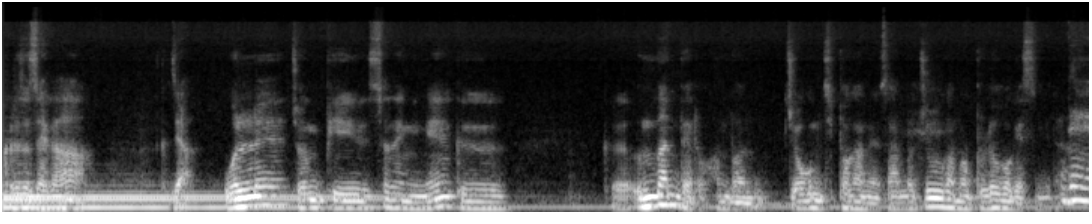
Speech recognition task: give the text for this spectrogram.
그래서 제가 이제 원래 조용필 선생님의 그, 그 음반대로 한번 조금 짚어가면서 한번 쭉 한번 불러보겠습니다. 네,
